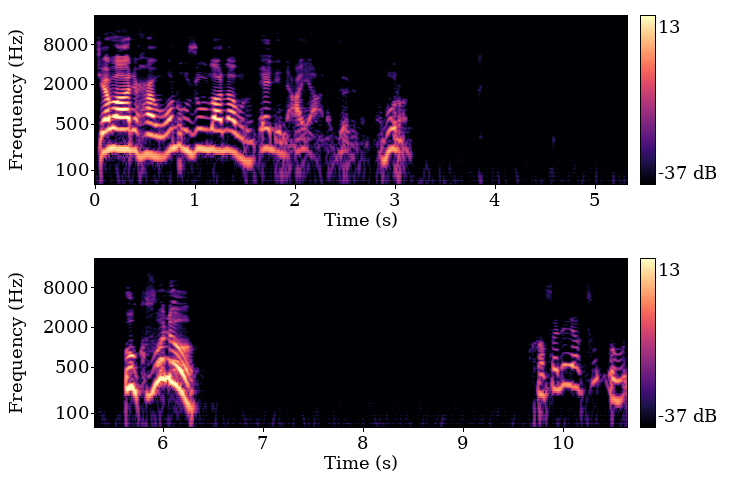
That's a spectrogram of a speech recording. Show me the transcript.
Cevariha onun uzuvlarına vurun. Elini, ayağını, gözünü vurun. Ukfulu Kafele yakfulu.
